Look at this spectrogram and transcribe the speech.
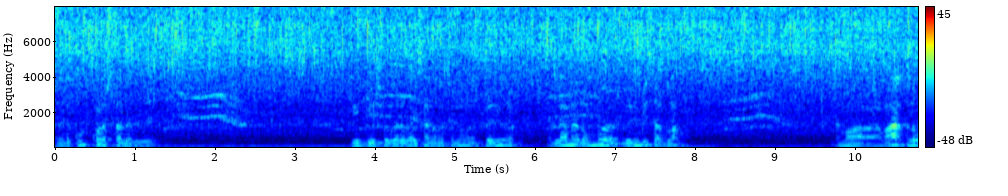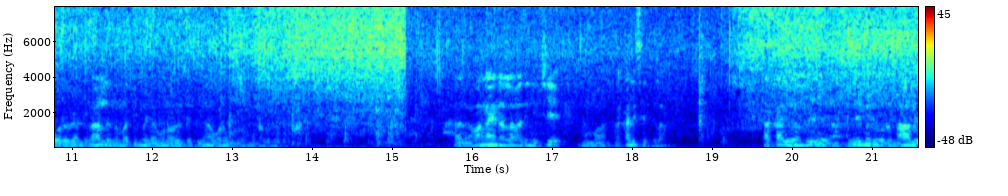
அதில் குட் கொலஸ்ட்ரால் இருக்குது. பிபி சுகர் வயசானவங்க சின்னவங்க பெரியவங்க எல்லாமே ரொம்ப விரும்பி சாப்பிடலாம். நம்ம வாரத்தில் ஒரு ரெண்டு நாள் இந்த மத்தி மீன் உணவு சேர்த்துங்க உடம்புக்கு ரொம்ப நல்லது. பாருங்க வெங்காயம் நல்லா வதங்கிச்சு. நம்ம தக்காளி சேர்த்துக்கலாம். தக்காளி வந்து அதே மாதிரி ஒரு நாலு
